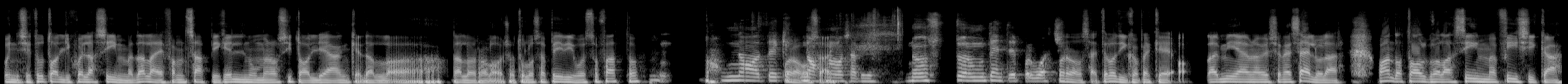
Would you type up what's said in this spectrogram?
Quindi se tu togli quella SIM dall'iPhone sappi che il numero si toglie anche dal, dall'orologio. Tu lo sapevi questo fatto? No, no perché no, non lo sapevo. Non sono un utente Apple Watch. Ora lo sai, te lo dico perché la mia è una versione cellular. Quando tolgo la SIM fisica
